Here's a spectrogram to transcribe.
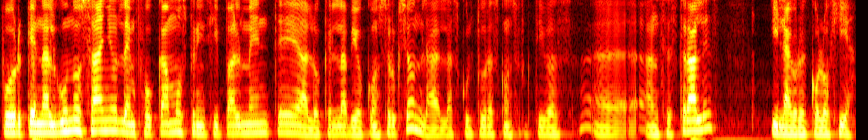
porque en algunos años la enfocamos principalmente a lo que es la bioconstrucción, las culturas constructivas eh, ancestrales y la agroecología.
